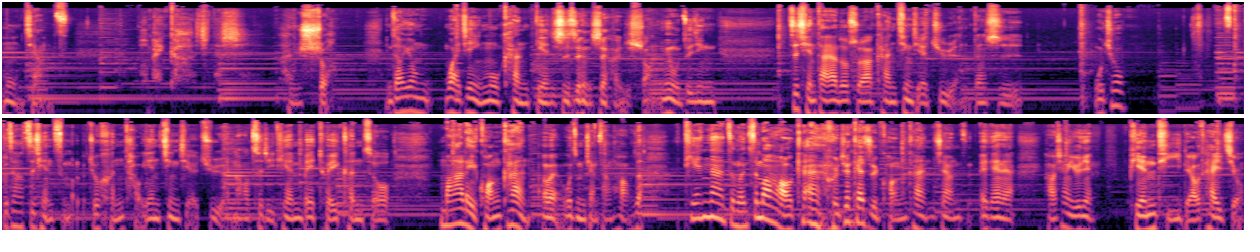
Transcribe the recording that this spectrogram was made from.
幕这样子。Oh my god，真的是很爽！你知道用外接荧幕看电视真的是很爽，因为我最近之前大家都说要看《进阶巨人》，但是我就。不知道之前怎么了，就很讨厌《进击的巨人》，然后这几天被推坑之后，妈嘞，狂看！哦不，我怎么讲脏话？我说天哪，怎么这么好看？我就开始狂看这样子。哎，等等，好像有点偏题，聊太久。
